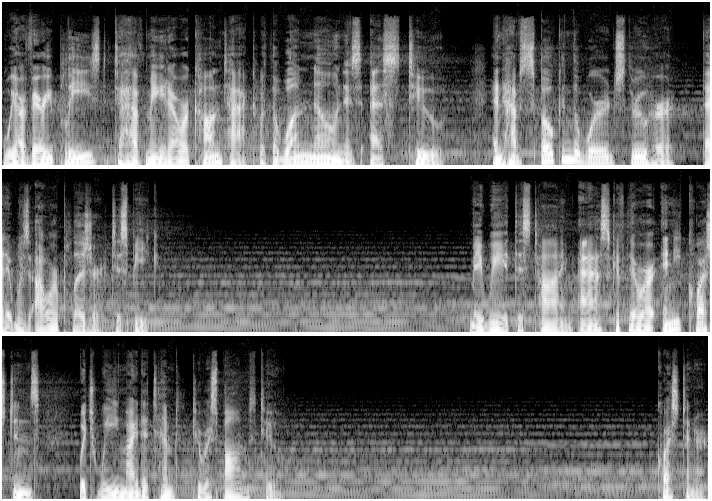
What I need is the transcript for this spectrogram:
We are very pleased to have made our contact with the one known as S2 and have spoken the words through her that it was our pleasure to speak. May we at this time ask if there are any questions which we might attempt to respond to. Questioner.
